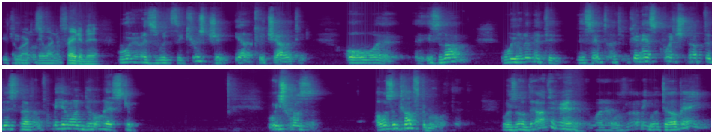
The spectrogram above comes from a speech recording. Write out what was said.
They weren't, they weren't afraid of it. Whereas with the Christian, yeah, Christianity or uh, Islam, we're limited. They said that you can ask questions up to this level. From here on, you don't ask him. Which was, I wasn't comfortable with it. Was on the other hand, when I was learning with the Rabbein,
